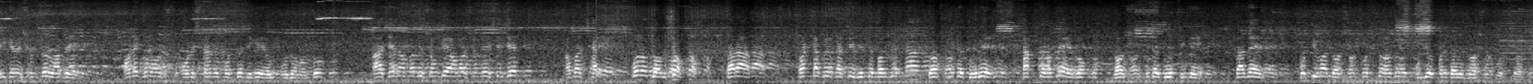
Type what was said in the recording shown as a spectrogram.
এইখানে সুন্দরভাবে অনেক অনুষ্ঠানের মধ্যে থেকে উদ্বোধন হতো। আছেন আমাদের সঙ্গে, আমার সঙ্গে এসেছেন আমার ছাড়ে কোনো দর্শক। তারা মণ্ডপের কাছে যেতে পারবেন না। দশ মিটার দূরে থাকতে হবে এবং দশ মিটার দূর থেকে তাদের প্রতিমা দর্শন করতে হবে, পুজো পণ্ডালের দর্শন করতে হবে।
